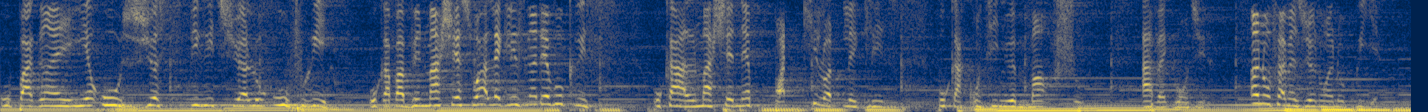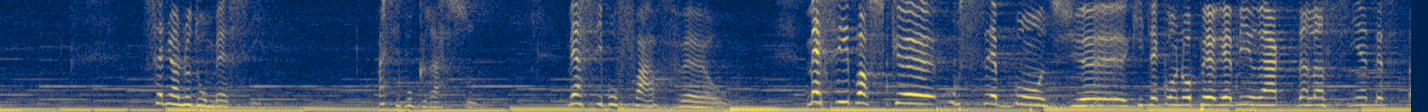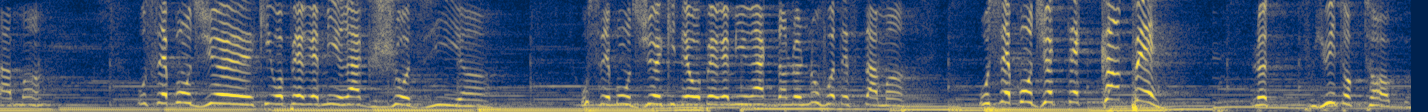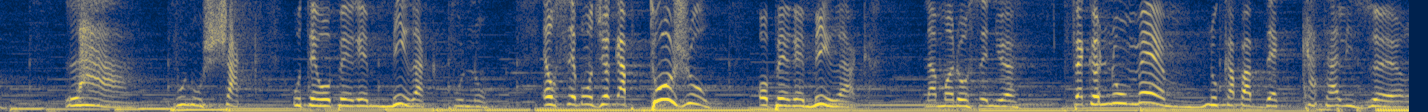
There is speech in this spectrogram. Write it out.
ou pas gagner aux yeux spirituels ouvrir ou capable de marcher soit l'église rendez-vous Christ ou capable marcher n'importe qui l'autre l'église pour qu'à continuer marcher avec bon Dieu. On nous ferme les yeux nous nous prier. Seigneur nous nous merci. Merci pour grâce. Merci pour faveur. Merci parce que c'est bon Dieu qui t'a opéré miracle dans l'Ancien Testament. Ou c'est bon Dieu qui opère miracle aujourd'hui. Hein? Ou c'est bon Dieu qui t'a opéré miracle dans le Nouveau Testament? Ou c'est bon Dieu qui t'a campé le 8 octobre. Là, pour nous chaque, ou t'a opéré miracle pour nous? Et c'est bon Dieu qui a toujours opéré miracle? La demande au Seigneur. Fait que nous-mêmes, nous sommes capables d'être catalyseurs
